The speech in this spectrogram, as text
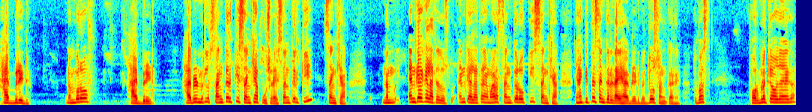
hybrid number of hybrid hybrid मतलब संकर की संख्या पूछ रहा है। संकर की संख्या। नंबर एन क्या कहलाता है दोस्तों? एन कहलाता है हमारा संकरों की संख्या। यहाँ कितने संकर डाई हाइब्रिड में? दो संकर है। तो बस फॉर्मूला क्या हो जाएगा?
